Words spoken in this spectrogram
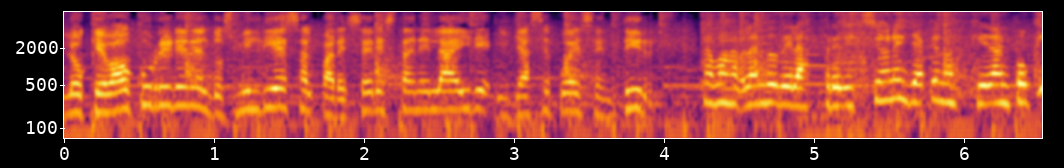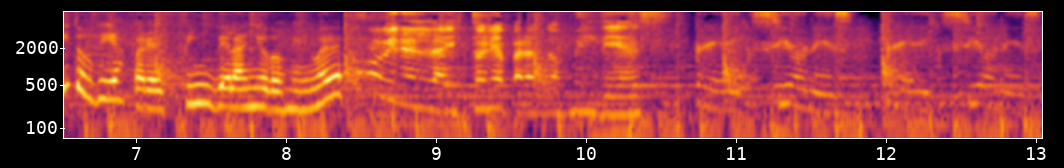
Lo que va a ocurrir en el 2010 al parecer está en el aire y ya se puede sentir. Estamos hablando de las predicciones ya que nos quedan poquitos días para el fin del año 2009. ¿Cómo viene la historia para el 2010? Predicciones. Predicciones.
